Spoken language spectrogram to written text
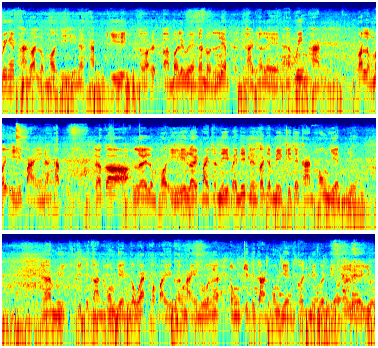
วิ่งให้ผ่านวัดหลวงพ่ออีนะครับ ที่บริเวณถนนเลียบชายทะเลนะวิ่งผ่านวัดหลวงพ่ออีไปนะครับ แล้วก็เลยหลวงพ่ออีเลยไปชนีไปนิดนึงก็จะมีกิจการห้องเย็นอยู่ นะมีกิจการห้องเย็นก็แวะเข้าไปข้างในนู้นแหละตรงกิจการห้องเย็นเขาจะมีก๋วยเตี๋ยวทะเลอยู่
